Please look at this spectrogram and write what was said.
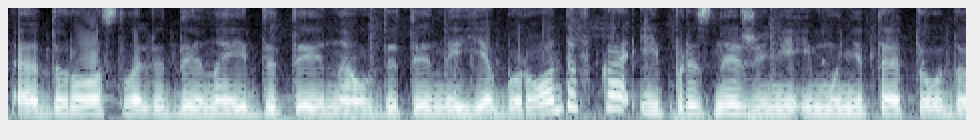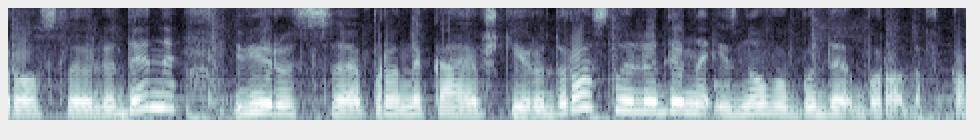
е, доросла людина і дитина у дитини є бородавка, і при зниженні імунітету у дорослої людини вірус е, проникає в шкіру дорослої людини і знову буде бородавка.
